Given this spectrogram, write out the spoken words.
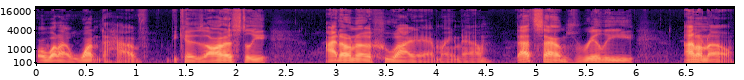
or what i want to have because honestly i don't know who i am right now that sounds really i don't know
